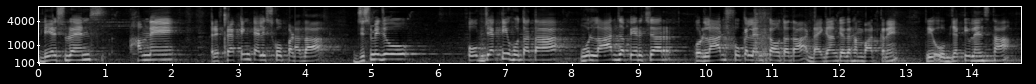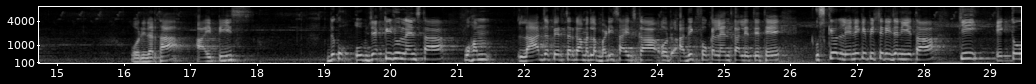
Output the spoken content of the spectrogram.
Dear students हमने refracting telescope पढ़ा था, जिसमें जो ऑब्जेक्टिव होता था, वो लार्ज अपेरचर और लार्ज फोकल लेंथ का होता था। डायग्राम की अगर हम बात करें तो ये ऑब्जेक्टिव लेंस था और इधर था आई पीस देखो ऑब्जेक्टिव जो लेंस था, वो हम लार्ज अपेरचर का मतलब बड़ी साइज़ का और अधिक फोकल लेंथ का लेते थे। उसके लेने के पीछे रीज़न ये था कि एक तो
